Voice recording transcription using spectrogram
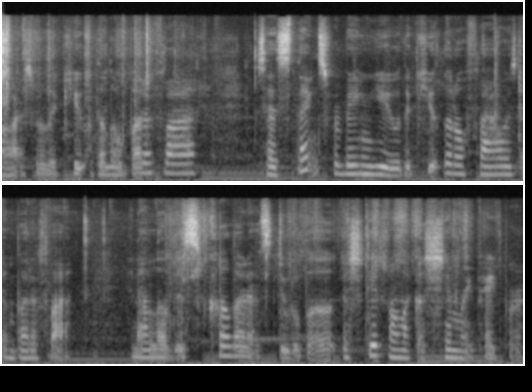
cards. Really cute with a little butterfly. It says, thanks for being you. The cute little flowers and butterfly. And I love this color. That's Doodlebug. And she did it on like a shimmery paper.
